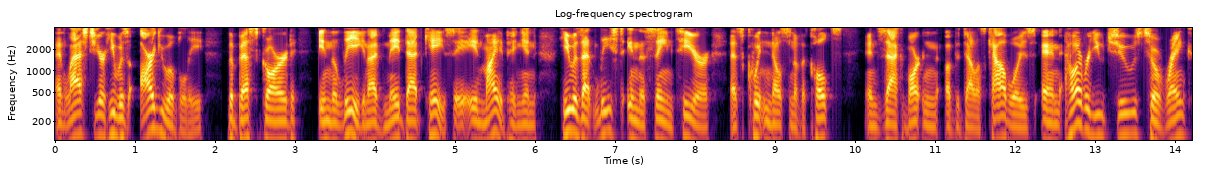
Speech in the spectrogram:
And last year, he was arguably the best guard in the league. And I've made that case. In my opinion, he was at least in the same tier as Quenton Nelson of the Colts and Zack Martin of the Dallas Cowboys. And however you choose to rank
